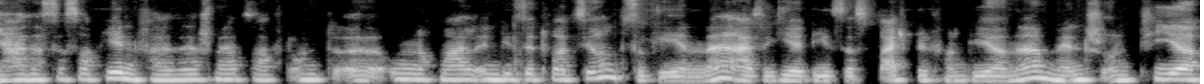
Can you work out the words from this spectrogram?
Ja, das ist auf jeden Fall sehr schmerzhaft. Und äh, um nochmal in die Situation zu gehen, ne? also hier dieses Beispiel von dir, ne? Mensch und Tier,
